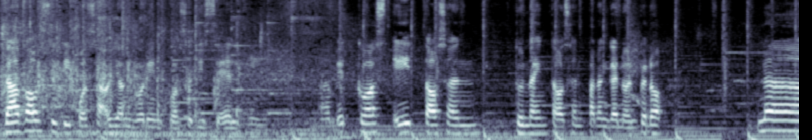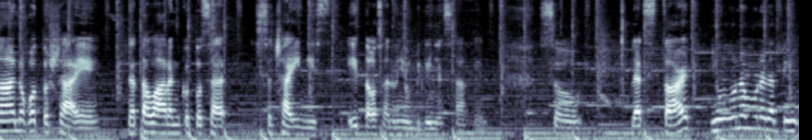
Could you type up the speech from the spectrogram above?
Davao City po, sa Oyango rin po, sa DCLA. Um, it cost 8,000 to 9,000, parang ganon. Pero, na ano ko to siya eh, natawaran ko to sa sa Chinese, 8,000 lang yung bigay niya sa akin. So, let's start. Yung una muna nating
